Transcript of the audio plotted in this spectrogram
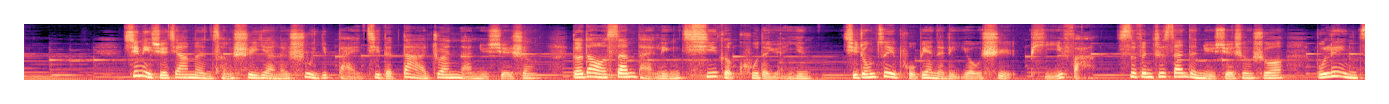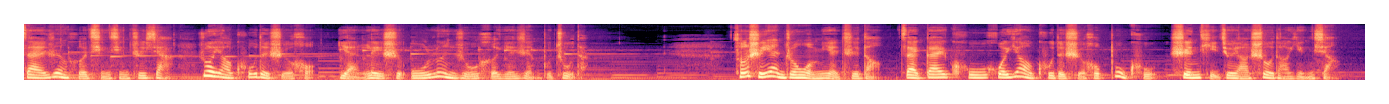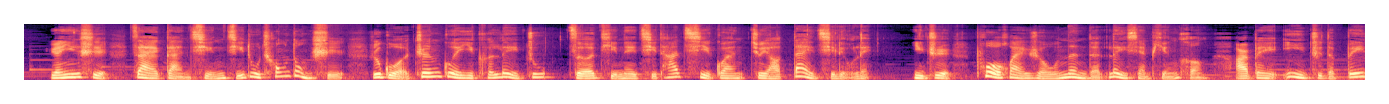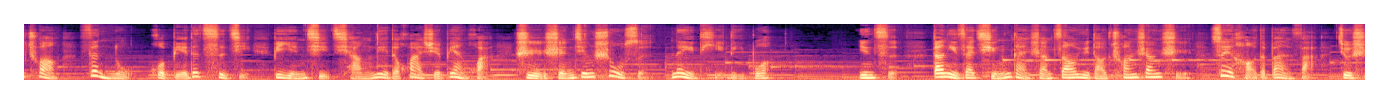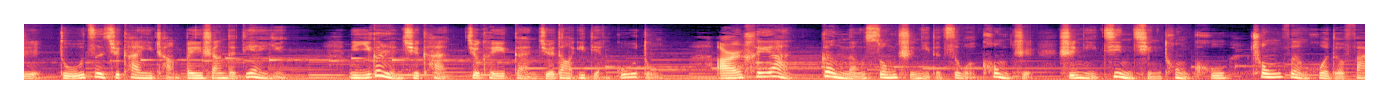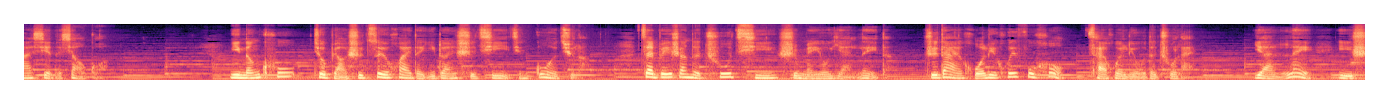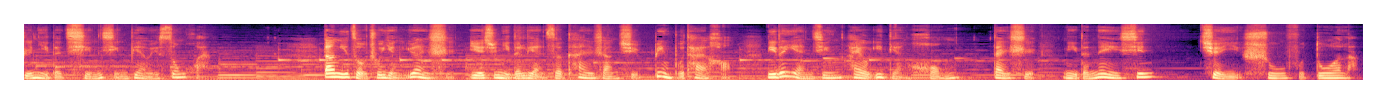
心理学家们曾试验了数以百计的大专男女学生，得到三百零七个哭的原因，其中最普遍的理由是疲乏。四分之三的女学生说，不论在任何情形之下，若要哭的时候，眼泪是无论如何也忍不住的。从实验中，我们也知道。在该哭或要哭的时候不哭，身体就要受到影响。原因是在感情极度冲动时，如果珍贵一颗泪珠，则体内其他器官就要代其流泪，以致破坏柔嫩的泪腺平衡。而被抑制的悲怆、愤怒或别的刺激，必引起强烈的化学变化，使神经受损、内体离波。因此。当你在情感上遭遇到创伤时，最好的办法就是独自去看一场悲伤的电影。你一个人去看，就可以感觉到一点孤独，而黑暗更能松弛你的自我控制，使你尽情痛哭，充分获得发泄的效果。你能哭，就表示最坏的一段时期已经过去了。在悲伤的初期是没有眼泪的，直待活力恢复后才会流得出来。眼泪已使你的情形变为松缓。当你走出影院时，也许你的脸色看上去并不太好，你的眼睛还有一点红，但是你的内心却已舒服多了。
